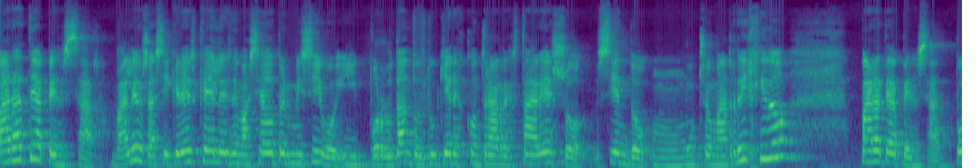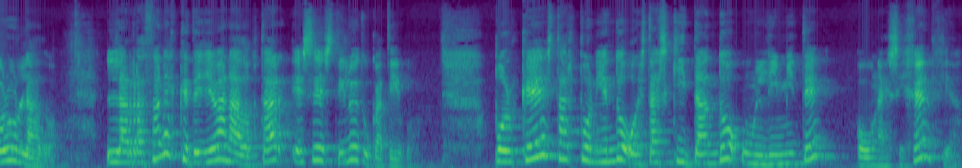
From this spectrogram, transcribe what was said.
párate a pensar, ¿vale? O sea, si crees que él es demasiado permisivo y por lo tanto tú quieres contrarrestar eso siendo mucho más rígido, párate a pensar. Por un lado, las razones que te llevan a adoptar ese estilo educativo. ¿por qué estás poniendo o estás quitando un límite o una exigencia?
